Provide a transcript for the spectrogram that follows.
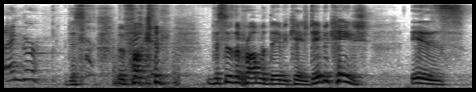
Anger? This the fucking this is the problem with David Cage. David Cage is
